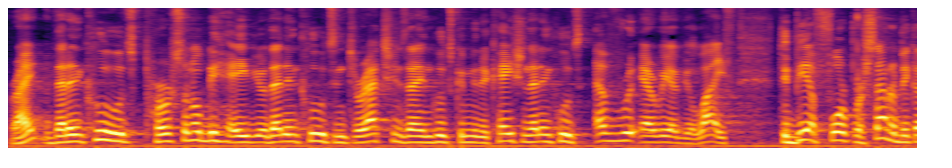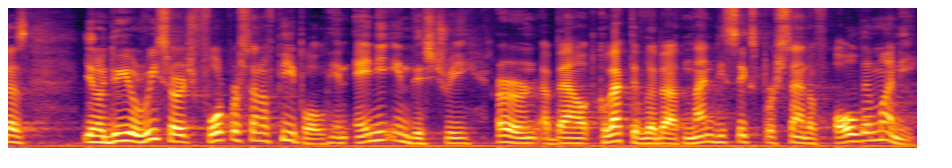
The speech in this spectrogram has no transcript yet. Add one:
right? That includes personal behavior, that includes interactions, that includes communication, that includes every area of your life. To be a four percenter, because you know, do your research, 4% of people in any industry earn about, collectively, about 96% of all the money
